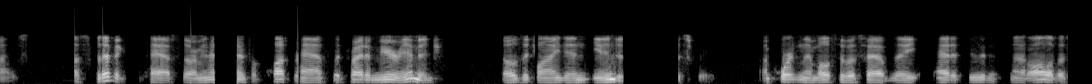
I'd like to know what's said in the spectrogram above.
A specific task, though, I mean, there's a plethora of tasks that try to mirror image those that you find in, in industry. Important that most of us have the attitude, if not all of us,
